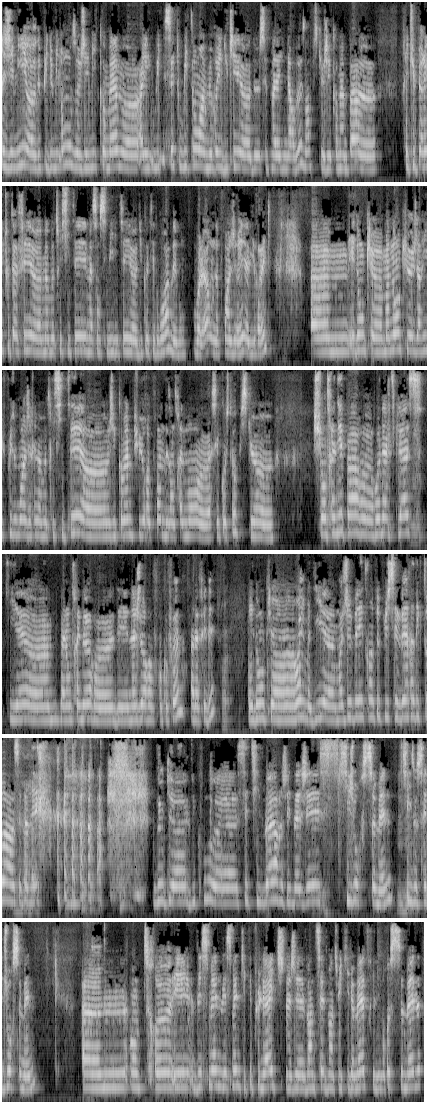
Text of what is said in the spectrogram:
j'ai mis depuis 2011 j'ai mis quand même allez oui 7 ou 8 ans à me rééduquer de cette maladie nerveuse hein, puisque j'ai quand même pas récupéré tout à fait ma motricité ma sensibilité du côté droit. Mais bon voilà on apprend à gérer à vivre avec. Euh, et donc euh, maintenant que j'arrive plus ou moins à gérer ma motricité, euh, j'ai quand même pu reprendre des entraînements assez costauds puisque je suis entraînée par Ronald Class, qui est bah, l'entraîneur des nageurs francophones à la Fédé. Et donc, ouais, il m'a dit, moi, je vais être un peu plus sévère avec toi hein, cette année. donc, du coup, cet hiver, j'ai nagé six jours semaine, mhm. six ou sept jours semaine. Euh, entre et des semaines, les semaines qui étaient plus light, je nageais 27-28 km et les grosses semaines.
